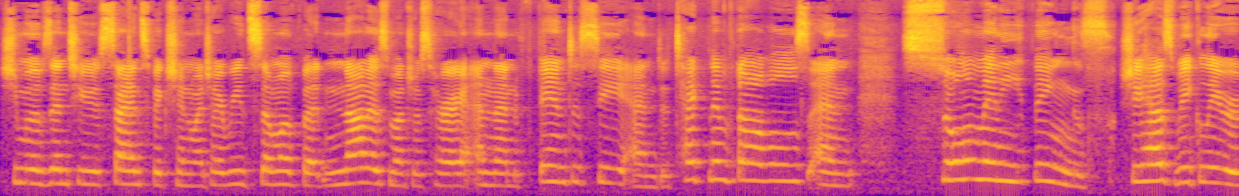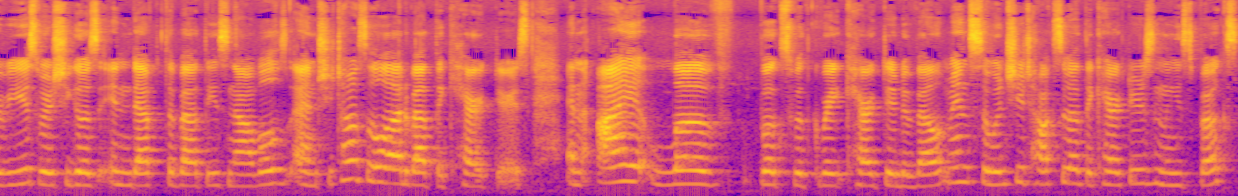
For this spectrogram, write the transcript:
she moves into science fiction, which I read some of, but not as much as her, and then fantasy and detective novels and so many things. She has weekly reviews where she goes in depth about these novels and she talks a lot about the characters. And I love books with great character development. So when she talks about the characters in these books,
